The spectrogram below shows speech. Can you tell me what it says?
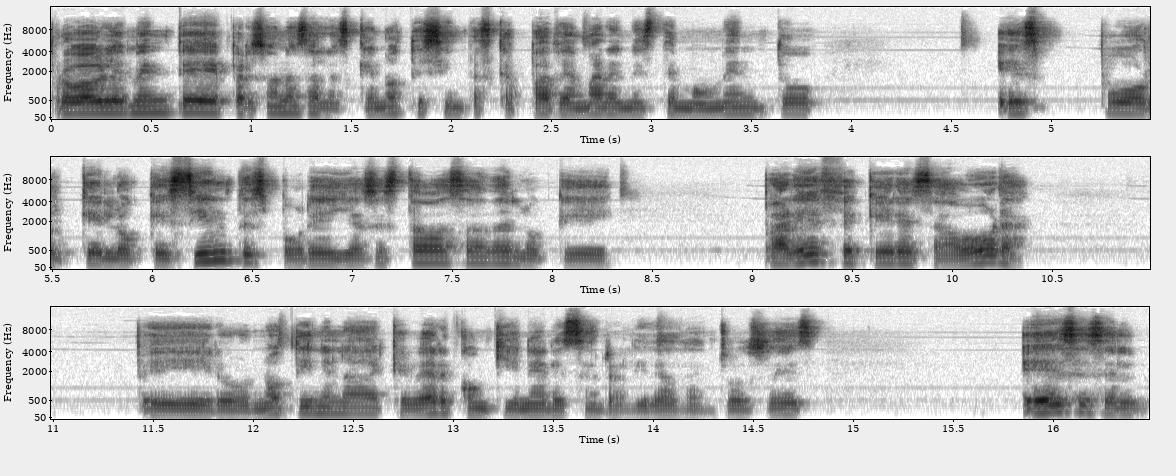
Probablemente personas a las que no te sientas capaz de amar en este momento es porque lo que sientes por ellas está basada en lo que parece que eres ahora, pero no tiene nada que ver con quién eres en realidad. Entonces, ese es el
